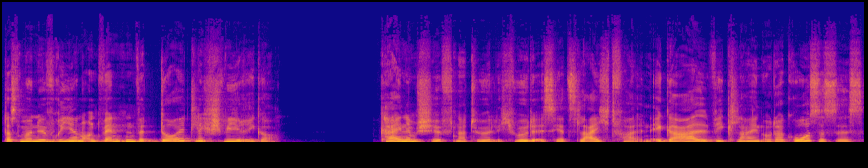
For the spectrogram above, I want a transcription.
Das Manövrieren und Wenden wird deutlich schwieriger. Keinem Schiff natürlich würde es jetzt leicht fallen, egal wie klein oder groß es ist.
